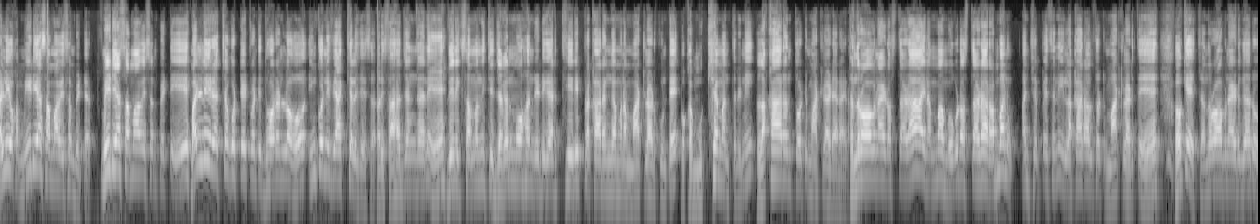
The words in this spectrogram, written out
మళ్ళీ ఒక మీడియా సమావేశం పెట్టారు. మీడియా సమావేశం పెట్టి మళ్ళీ రెచ్చగొట్టేటువంటి ధోరణిలో ఇంకొన్ని వ్యాఖ్యలు చేశారు. మరి సహజంగానే దీనికి సంబంధించి జగన్మోహన్ రెడ్డి గారి థీరీ ప్రకారంగా మనం మాట్లాడుకుంటే ఒక ముఖ్యమంత్రిని లకారంతో మాట్లాడారు ఆయన. చంద్రబాబు నాయుడు వస్తాడా? ఆయన అమ్మ మొగుడు వస్తాడా? రమ్మను అని చెప్పేసి ఈ లకారాలతోటి మాట్లాడితే ఓకే చంద్రబాబు నాయుడు గారు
